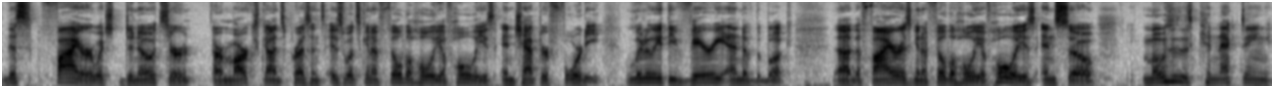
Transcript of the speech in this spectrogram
this fire which denotes or or marks god's presence is what's going to fill the holy of holies in chapter 40 literally at the very end of the book. Uh, the fire is going to fill the holy of holies and so moses is connecting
